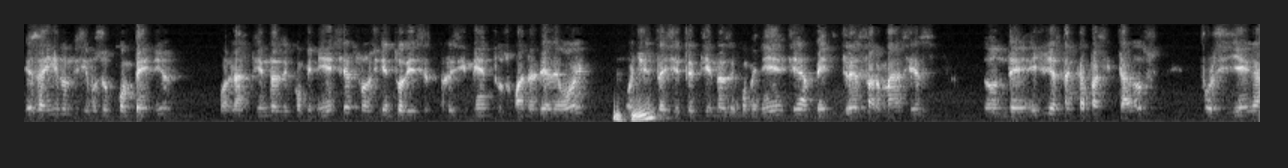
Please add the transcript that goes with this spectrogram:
Es ahí donde hicimos un convenio con las tiendas de conveniencia, son 110 establecimientos, Juan, el día de hoy, 87 tiendas de conveniencia, 23 farmacias, donde ellos ya están capacitados por si llega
